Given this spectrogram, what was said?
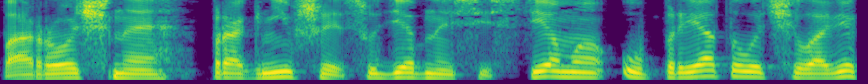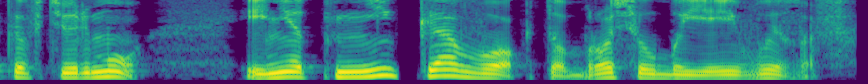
Порочная, прогнившая судебная система упрятала человека в тюрьму, и нет никого, кто бросил бы ей вызов.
